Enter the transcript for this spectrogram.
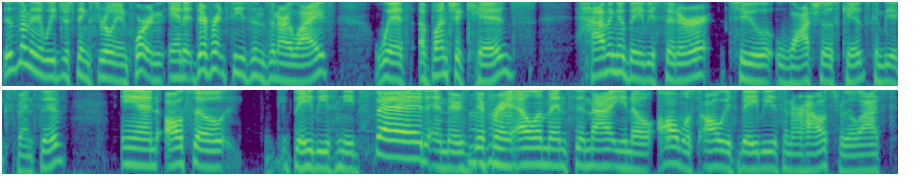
this is something that we just think is really important. And at different seasons in our life, with a bunch of kids, having a babysitter to watch those kids can be expensive, and also babies need fed and there's different Mhm. elements in that you know almost always babies in our house for the last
